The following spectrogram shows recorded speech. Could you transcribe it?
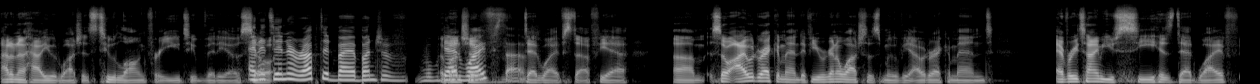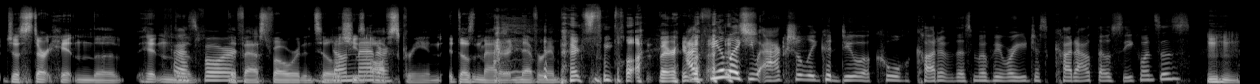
I don't know how you would watch it. It's too long for a YouTube video. So and it's interrupted by a bunch of dead bunch wife of stuff Dead wife stuff, yeah. Um, so I would recommend if you were gonna watch this movie, I would recommend every time you see his dead wife, just start hitting the hitting fast the, forward the fast forward until Doesn't she's matter. off screen. It doesn't matter. It never impacts the plot very much. i feel like you actually could do a cool cut of this movie where you just cut out those sequences Mhm.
